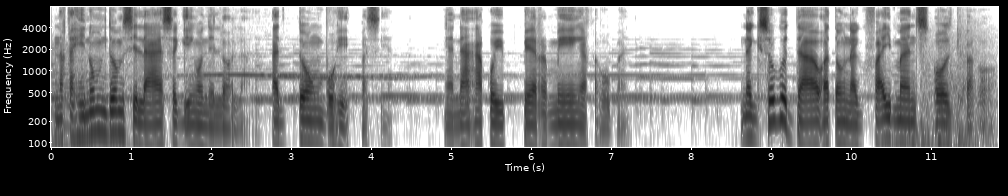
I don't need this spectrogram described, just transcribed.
Nakahinumdom sila sa gingon ni Lola adtong buhi pa siya. Nga na ako'y perme nga kauban. Nagsugod daw atong nag 5 months old pa ko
